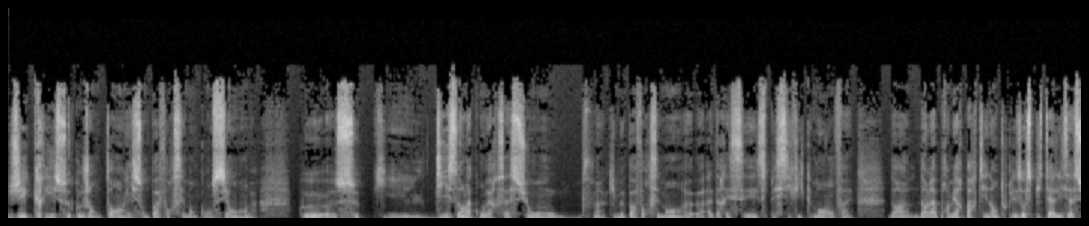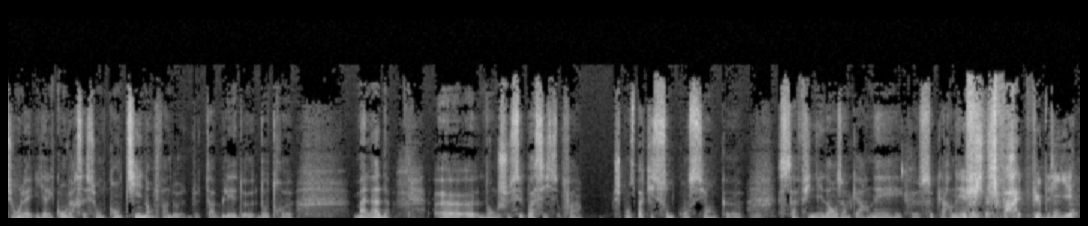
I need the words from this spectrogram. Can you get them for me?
j'écris ce que j'entends, ils sont pas forcément conscients. Euh, que ce qu'ils disent dans la conversation, qui ne m'est pas forcément euh, adressé spécifiquement. Enfin, dans, dans, la première partie, dans toutes les hospitalisations, il y a les conversations de cantine, enfin de, de tablés d'autres malades. Euh, donc je ne sais pas si, enfin, je ne pense pas qu'ils sont conscients que ça finit dans un carnet et que ce carnet finit par être publié.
